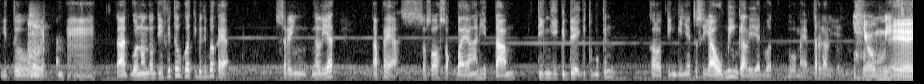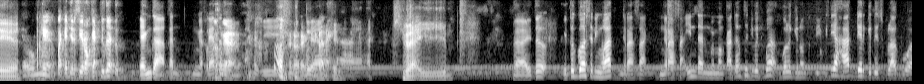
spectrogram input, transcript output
gitu ya kan. Hmm. Saat gue nonton TV tuh gue tiba-tiba kayak sering ngelihat apa ya sosok bayangan hitam tinggi gede gitu mungkin kalau tingginya itu Xiaomi kali ya 2, 2 meter kali ya. Yomi. Iya iya. Xiaomi. Pakai pakai jersey roket juga tuh. Eh enggak kan enggak Oh, kelihatan. enggak. Iya. Kirain. Kirain. Nah itu itu gue sering banget ngerasa ngerasain dan memang kadang tuh tiba-tiba gue lagi nonton TV dia hadir gitu di sebelah gue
